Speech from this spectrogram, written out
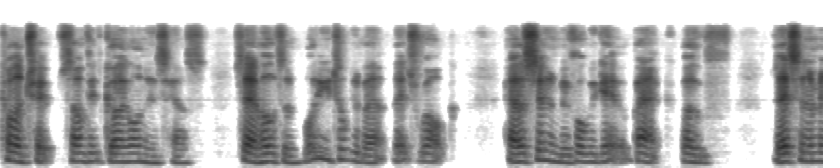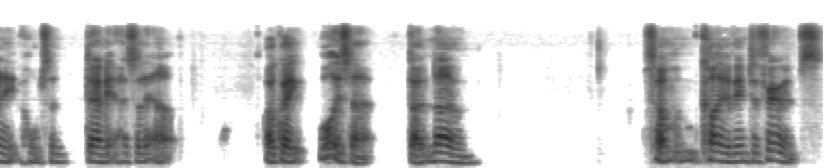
Come on, Trip. Something's going on in this house. Sam Horton, what are you talking about? Let's rock. How soon before we get back? Both. Less than a minute, Horton. Damn it, hustle it up. Oh, great. What is that? Don't know. Some kind of interference.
